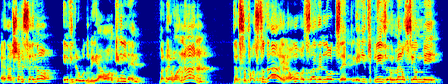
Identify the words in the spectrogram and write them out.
And Hashem said no. If there would be, I won't kill them. But there were none. They're supposed to die. All of a sudden Lot said, please, please have mercy on me.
